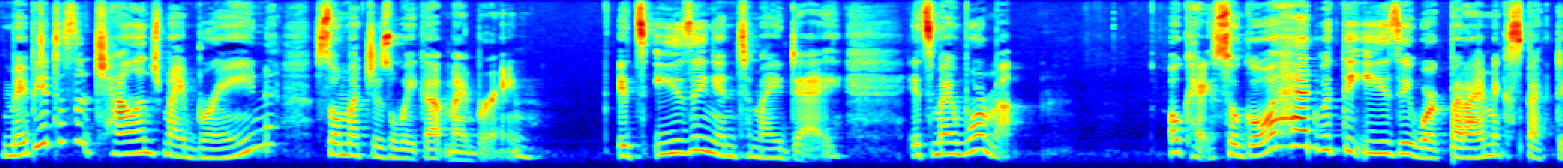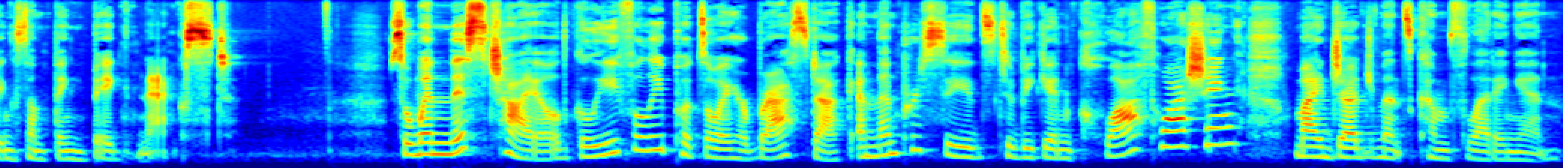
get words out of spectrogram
Maybe it doesn't challenge my brain so much as wake up my brain. It's easing into my day, it's my warm up. Okay, so go ahead with the easy work, but I'm expecting something big next. So when this child gleefully puts away her brass duck and then proceeds to begin cloth washing, my judgments come flooding in.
